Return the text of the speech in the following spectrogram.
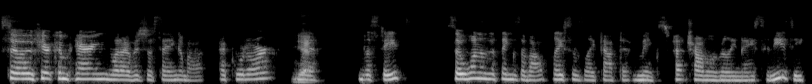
So if you're comparing what I was just saying about Ecuador Yeah. with the States, so one of the things about places like that that makes pet travel really nice and easy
